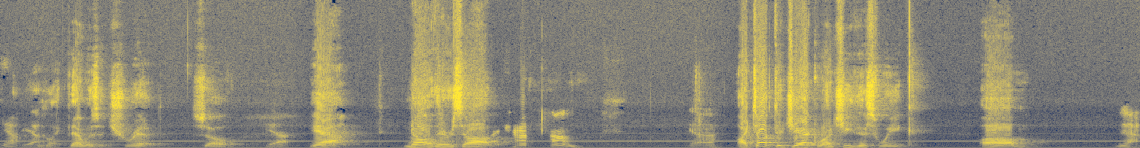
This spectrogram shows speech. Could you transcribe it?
Yeah. It was like that was a trip. So Yeah. yeah, no, there's. Uh, I can't um, Yeah. I talked to Jack Runchy this week, um, Yeah.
